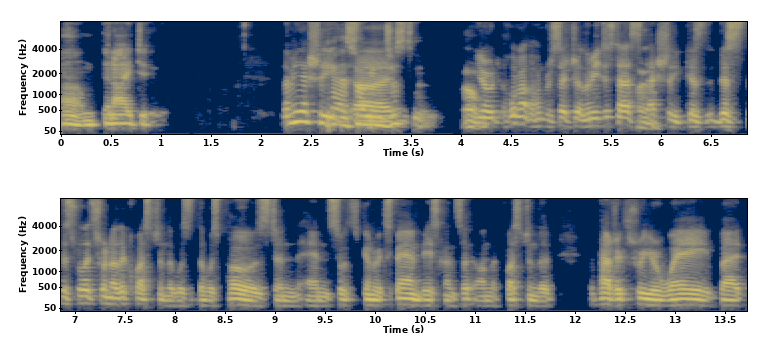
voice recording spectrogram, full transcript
um, than I do. Let me actually. Yeah, so I mean, uh, just. To, oh. You know, hold on, hold on Let me just ask, okay. actually, because this this relates to another question that was that was posed, and and so it's going to expand based on on the question that Patrick threw your way. But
